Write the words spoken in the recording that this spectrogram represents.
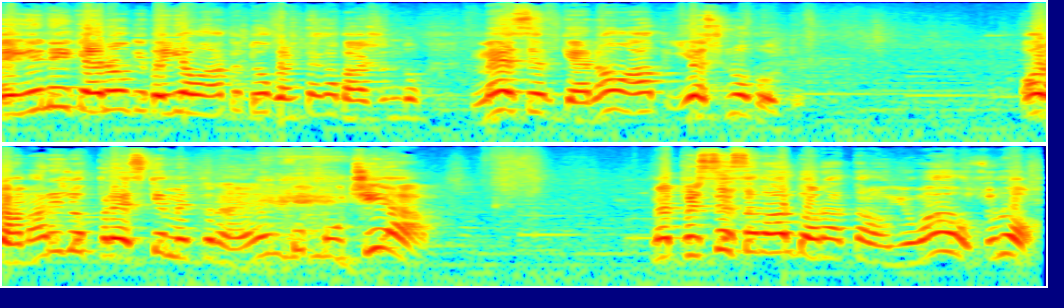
मैं ये नहीं कह रहा हूँ कि भैया वहाँ पे दो घंटे का भाषण दो। मैं सिर्फ़ कह रहा हूँ आप यस नो बोल दो। और हमारे जो प्रेस के मित्र हैं, उनको पूछिए आप। मैं फिर से सवाल दोहराता हूँ युवाओं सुनो।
